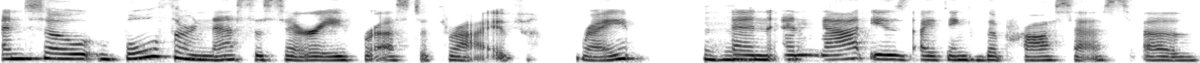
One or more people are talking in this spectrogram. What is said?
and so both are necessary for us to thrive, right? Mm-hmm. And and that is, I think, the process of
